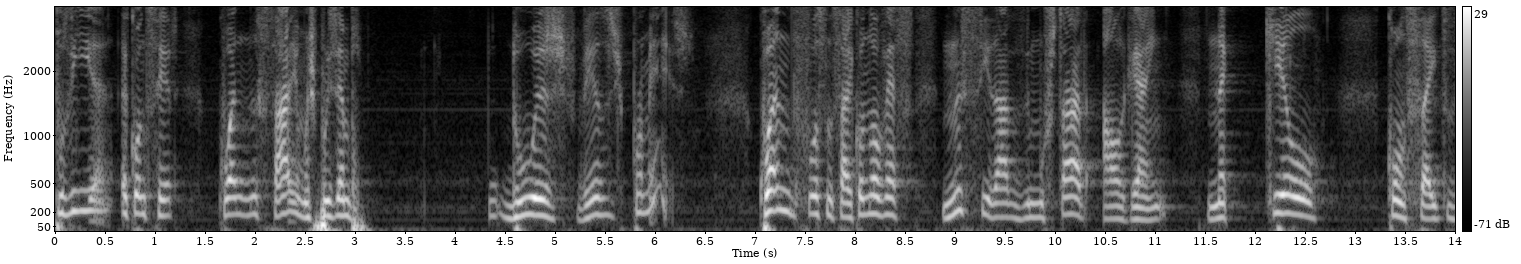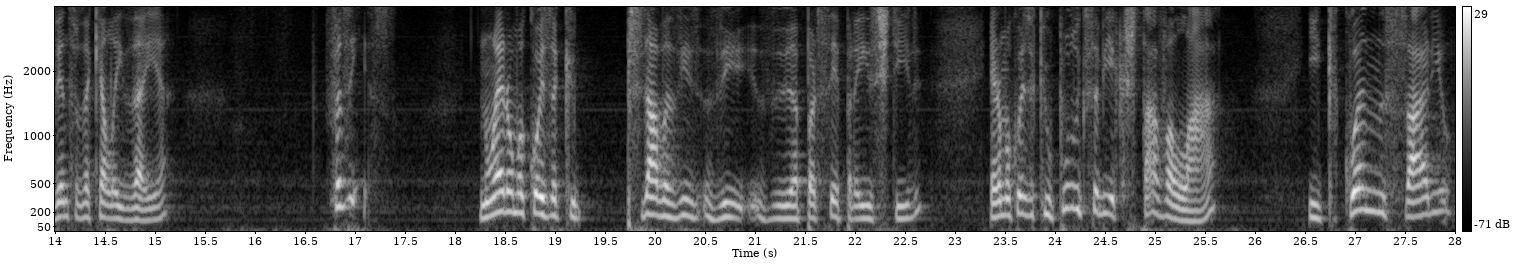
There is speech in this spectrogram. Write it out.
Podia acontecer quando necessário, mas por exemplo, duas vezes por mês. Quando fosse necessário, quando houvesse necessidade de mostrar alguém naquele conceito, dentro daquela ideia, fazia-se. Não era uma coisa que precisava de, de, de, aparecer para existir, era uma coisa que o público sabia que estava lá e que, quando necessário,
